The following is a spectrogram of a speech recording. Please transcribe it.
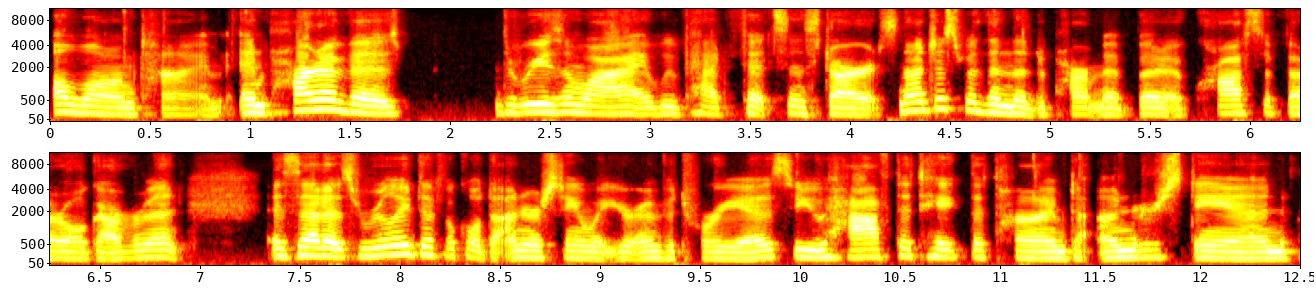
a long time. And part of it is the reason why we've had fits and starts, not just within the department, but across the federal government, is that it's really difficult to understand what your inventory is. So you have to take the time to understand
